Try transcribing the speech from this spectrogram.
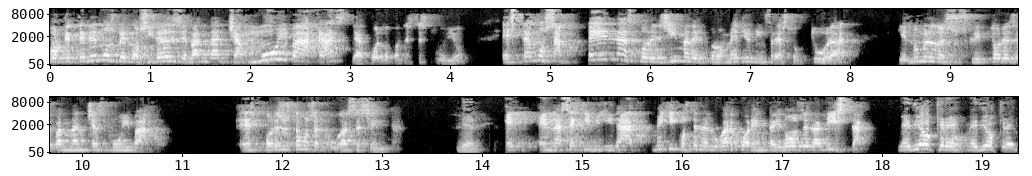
Porque tenemos velocidades de banda ancha muy bajas, de acuerdo con este estudio, estamos apenas por encima del promedio en infraestructura y el número de suscriptores de banda ancha es muy bajo. Es, por eso estamos en el lugar 60. Bien. En, en asequibilidad, México está en el lugar 42 de la lista. Mediocre, oh, mediocre.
